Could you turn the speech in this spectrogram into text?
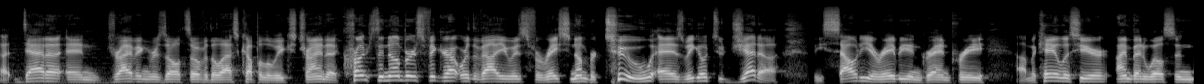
uh, data and driving results over the last couple of weeks, trying to crunch the numbers, figure out where the value is for race number two as we go to Jeddah, the Saudi Arabian Grand Prix. Uh, Mikhail is here. I'm Ben Wilson.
